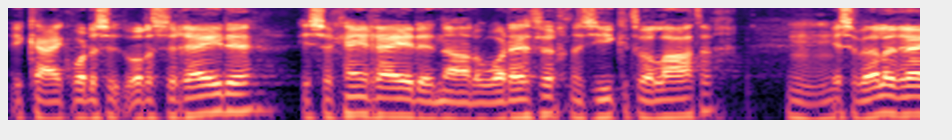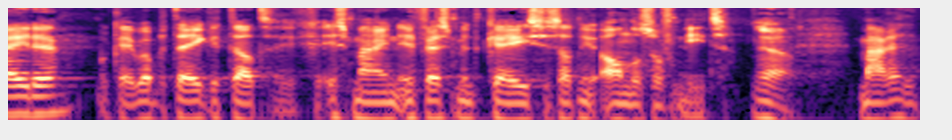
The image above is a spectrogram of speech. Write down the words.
Ik kijk, wat is, het, wat is de reden? Is er geen reden? Nou, whatever. Dan zie ik het wel later. Is er wel een reden? Oké, wat betekent dat? Is mijn investment case, is dat nu anders of niet? Ja. Maar het-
